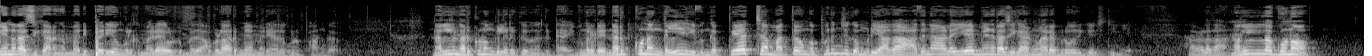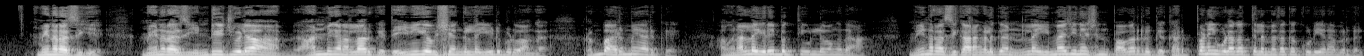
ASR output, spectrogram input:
மீனராசிக்காரங்க மாதிரி பெரியவங்களுக்கு மரியாதை கொடுக்கும்போது அவ்வளோ அருமையாக மரியாதை கொடுப்பாங்க. நல்ல நற்குணங்கள் இருக்கு இவங்கக்கிட்ட இவங்களுடைய நற்குணங்கள் இவங்க பேச்சா மற்றவங்க புரிஞ்சுக்க முடியாதா? அதனாலேயே மீனராசிக்காரங்க நிறைய பேர் ஒதுக்கி வச்சிட்டீங்க. அவ்வளோதான் நல்ல குணம் மீனராசிக்கு. மீனராசி இண்டிவிஜுவலாக ஆன்மீகம் நல்லா இருக்கு. தெய்வீக விஷயங்களில் ஈடுபடுவாங்க. ரொம்ப அருமையாக இருக்கு. அவங்க நல்ல இறைபக்தி உள்ளவங்க தான். மீனராசிக்காரங்களுக்கு நல்ல இமேஜினேஷன் பவர் இருக்கு. கற்பனை உலகத்தில் மிதக்கக்கூடிய நபர்கள்.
